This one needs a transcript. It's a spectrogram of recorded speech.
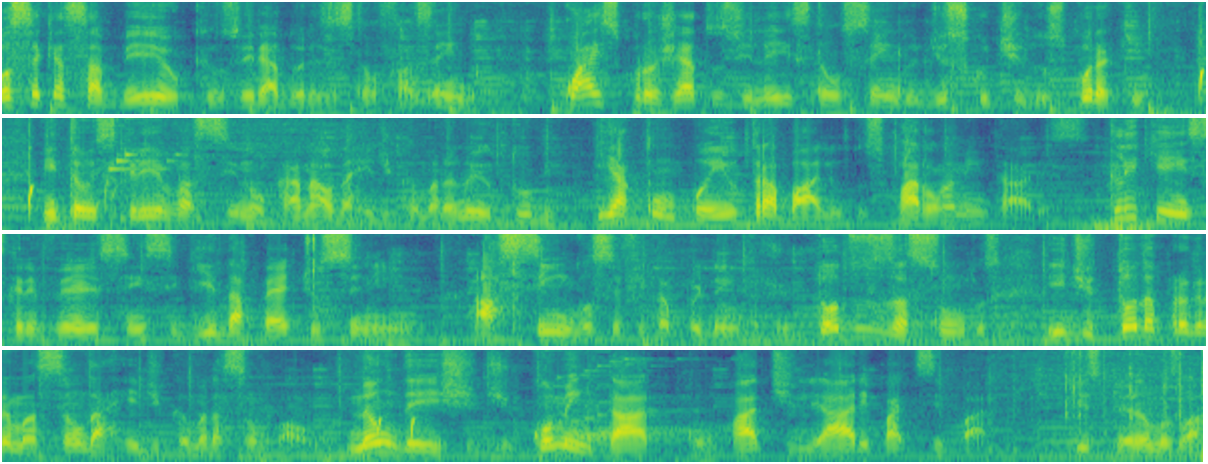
Você quer saber o que os vereadores estão fazendo? Quais projetos de lei estão sendo discutidos por aqui? Então inscreva-se no canal da Rede Câmara no YouTube e acompanhe o trabalho dos parlamentares. Clique em inscrever-se e em seguida aperte o sininho. Assim você fica por dentro de todos os assuntos e de toda a programação da Rede Câmara São Paulo. Não deixe de comentar, compartilhar e participar. Te esperamos lá.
